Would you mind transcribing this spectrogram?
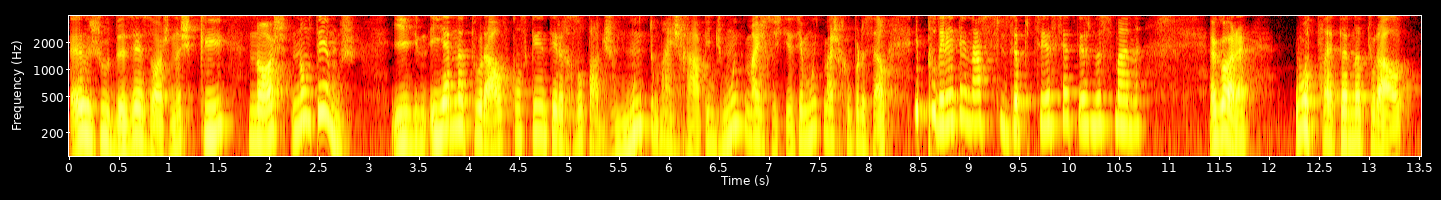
ajudas exógenas que nós não temos. E, e é natural de conseguirem ter resultados muito mais rápidos, muito mais resistência, muito mais recuperação e poderem treinar se lhes apetecer sete vezes na semana. Agora, o atleta natural,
